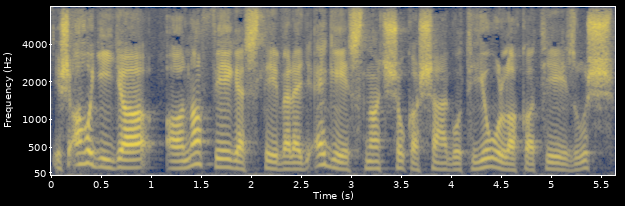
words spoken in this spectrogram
és ahogy így a, a nap végeztével egy egész nagy sokaságot jól lakat Jézus,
